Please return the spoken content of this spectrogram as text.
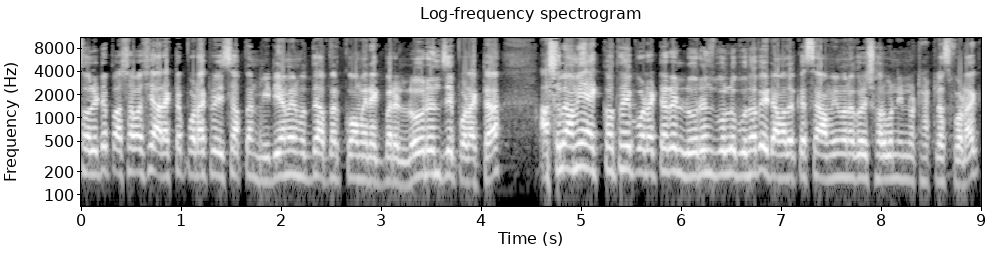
সলিডের পাশাপাশি আরেকটা প্রোডাক্ট রয়েছে আপনার মিডিয়ামের মধ্যে আপনার কমের একবারে লো রেঞ্জ যে প্রোডাক্টটা আসলে আমি এক কথায় প্রোডাক্টারের লোরেন্স বললে বোঝাবে এটা আমাদের কাছে আমি মনে করি সর্বনিম্ন থার্ড ক্লাস প্রোডাক্ট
